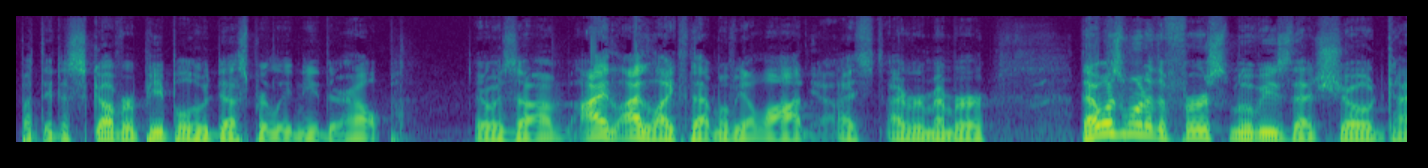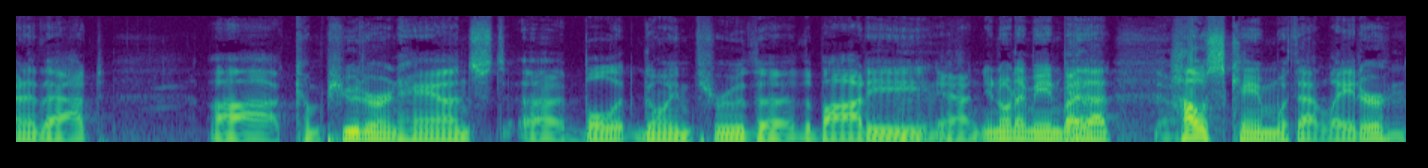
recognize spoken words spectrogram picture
but they discover people who desperately need their help. It was um, I I liked that movie a lot. Yeah. I I remember that was one of the first movies that showed kind of that uh, computer enhanced uh, bullet going through the the body, and you know what I mean by Mm-hmm. Yeah. that. Yeah. Mm-hmm. House came with that later.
